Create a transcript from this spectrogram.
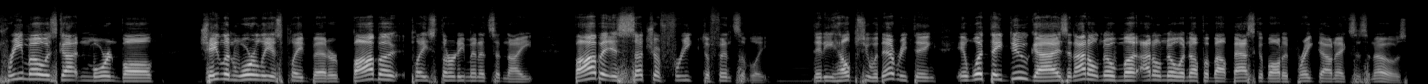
Primo has gotten more involved. Jalen Warley has played better. Baba plays 30 minutes a night. Baba is such a freak defensively that he helps you with everything. And what they do, guys, and I don't know much, I don't know enough about basketball to break down X's and O's,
